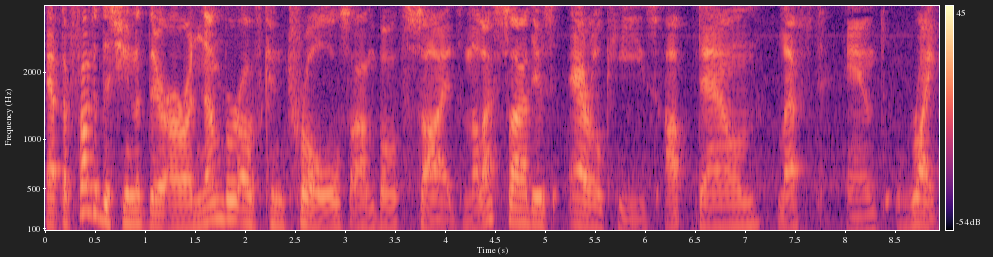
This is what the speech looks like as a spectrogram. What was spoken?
At the front of this unit there are a number of controls on both sides. On the left side there's arrow keys, up, down, left, and right.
